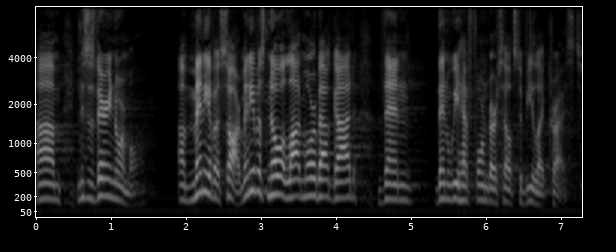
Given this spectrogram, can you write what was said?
Um, this is very normal. Um, many of us are. Many of us know a lot more about God than, than we have formed ourselves to be like Christ.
